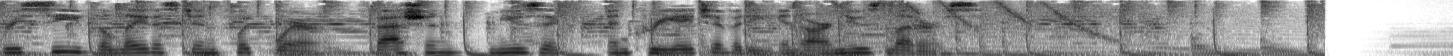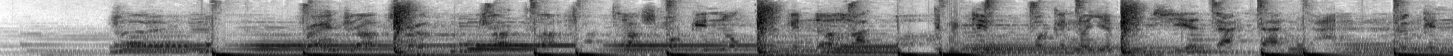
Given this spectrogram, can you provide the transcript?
Receive the latest in footwear, fashion, music, and creativity in our newsletters. Smoking, no cooking the hot. Fucking on your bitch, yeah, that, that, that. Looking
